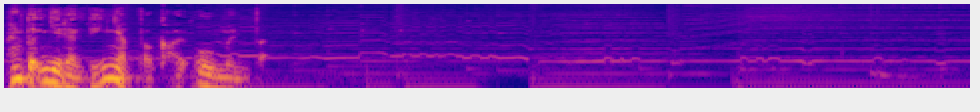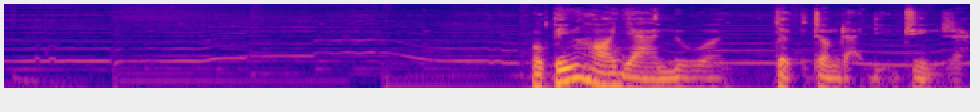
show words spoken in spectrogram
Hắn tự như đang tiến nhập vào cõi u minh vậy. Một tiếng ho già nua chợt trong đại điện truyền ra.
